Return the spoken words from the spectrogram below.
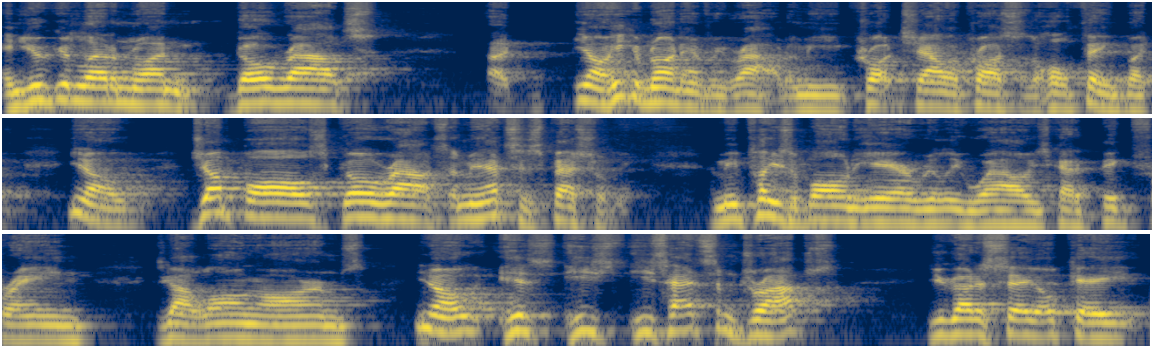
and you could let him run go routes. Uh, you know, he can run every route. I mean, he cro- shallow crosses the whole thing, but you know, jump balls, go routes. I mean, that's his specialty. I mean, he plays the ball in the air really well. He's got a big frame. He's got long arms. You know, his he's he's had some drops. You got to say, okay,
